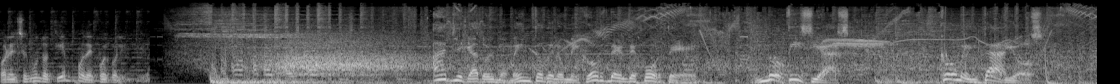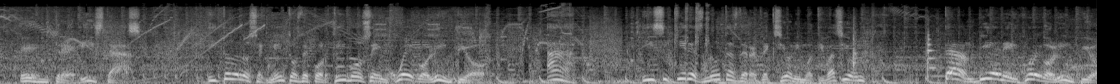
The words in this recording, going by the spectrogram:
con el segundo tiempo de Juego Limpio. Ha llegado el momento de lo mejor del deporte. Noticias comentarios, entrevistas y todos los segmentos deportivos en juego limpio. Ah, y si quieres notas de reflexión y motivación, también en juego limpio.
